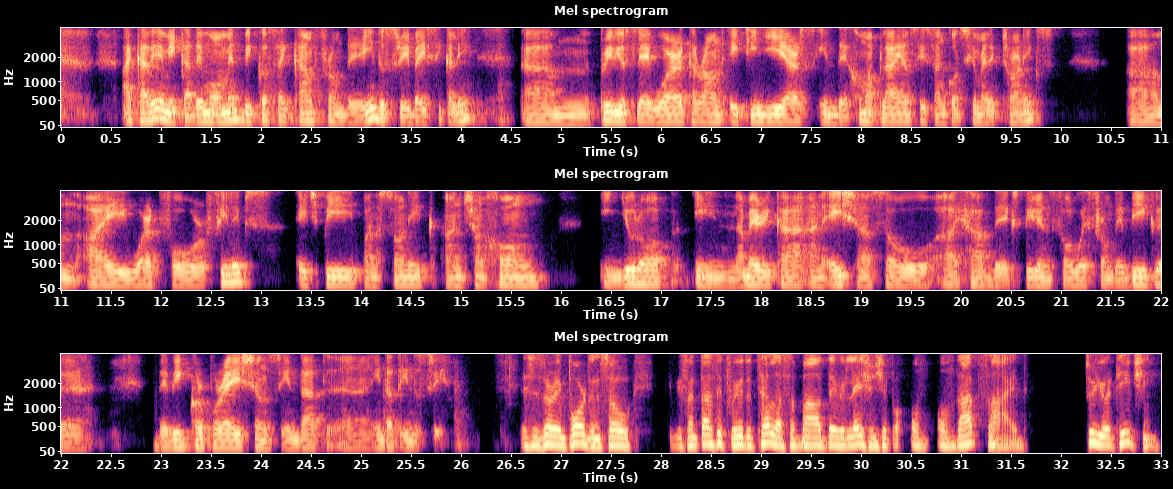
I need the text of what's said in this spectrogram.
academic at the moment because I come from the industry basically. Um, previously, I worked around 18 years in the home appliances and consumer electronics. Um, I worked for Philips, HP, Panasonic, and Changhong in Europe, in America, and Asia. So I have the experience always from the big, uh, the big corporations in that uh, in that industry. This is very important. So it'd be fantastic for you to tell us about the relationship of, of that side to your teaching.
